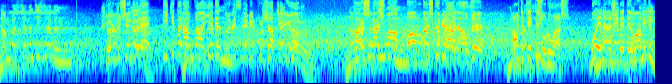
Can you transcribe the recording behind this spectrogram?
Number 77. Görünüşe göre iki tarafta yedek kulübesine bir fırsat veriyor. Karşılaşma 41. bambaşka bir hal aldı. Artık tek bir soru var. Bu enerjiyle devam edip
